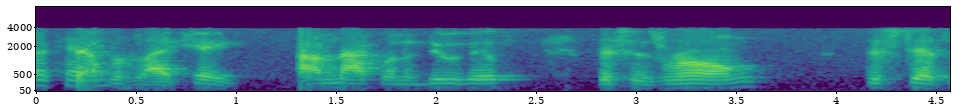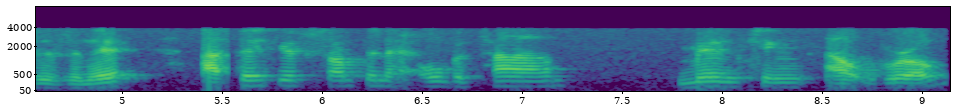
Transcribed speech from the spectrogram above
Okay. That was like, hey, I'm not going to do this. This is wrong. This just isn't it. I think it's something that over time men can outgrow.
